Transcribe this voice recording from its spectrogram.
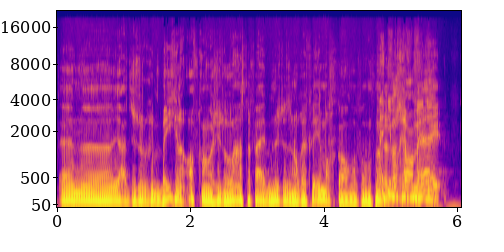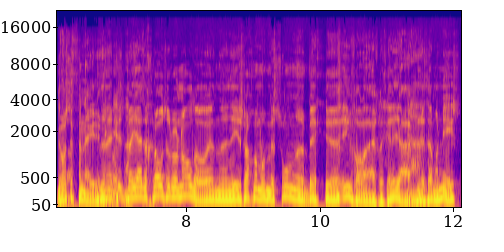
En eh, ja, het is ook een beetje een afgang als je de laatste vijf minuten er nog even in mag komen. Van, dat, was een verne- dat was een vernedering. Dan heb je, ben jij de grote Ronaldo. En je zag hem met zo'n eh, bek invallen eigenlijk. Hè? Ja, hij vindt het helemaal niks.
